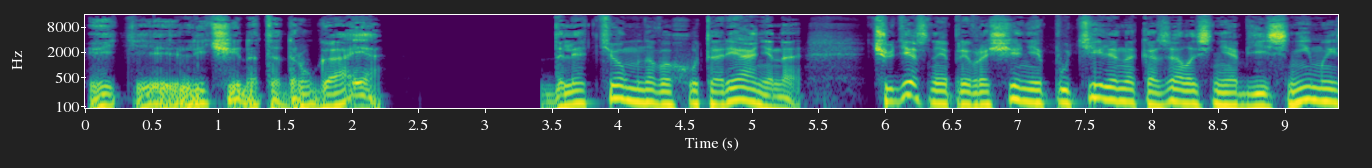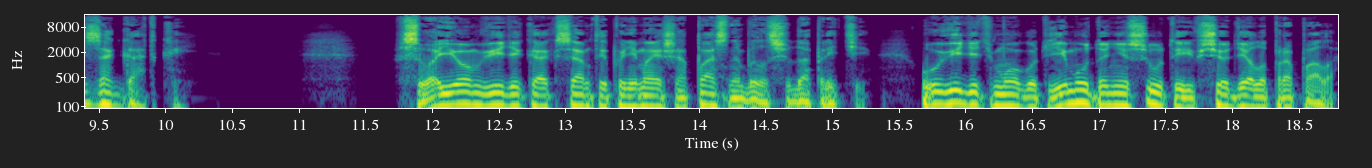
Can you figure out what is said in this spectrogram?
Ведь личина-то другая. Для темного хуторянина чудесное превращение Путилина казалось необъяснимой загадкой. В своем виде, как сам ты понимаешь, опасно было сюда прийти. Увидеть могут, ему донесут, и все дело пропало.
